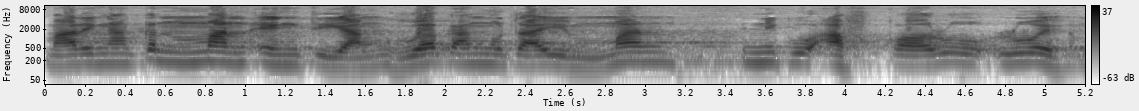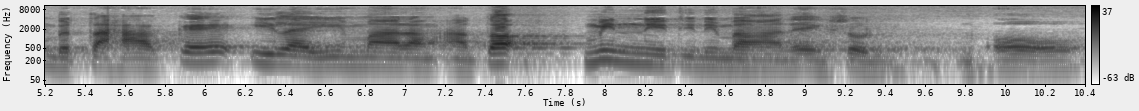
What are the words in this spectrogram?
maringaken man ing tiang gua kang utahi man niku afqaru luweh betahake ilahi marang atok minni tinimbangane ingsun. Oh.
